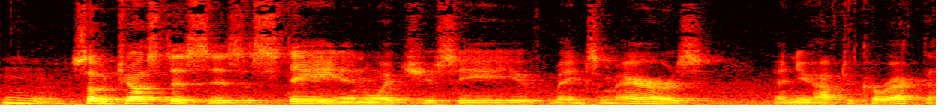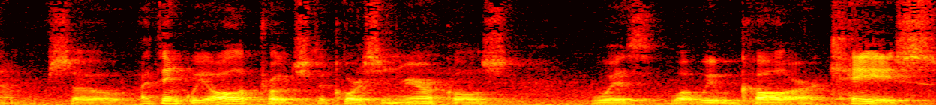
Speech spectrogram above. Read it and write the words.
Hmm. So justice is a state in which you see you've made some errors and you have to correct them. So I think we all approach the Course in Miracles with what we would call our case,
